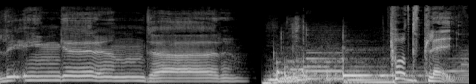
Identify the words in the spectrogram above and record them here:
Dag ligger den där Podplay.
